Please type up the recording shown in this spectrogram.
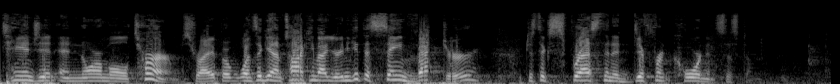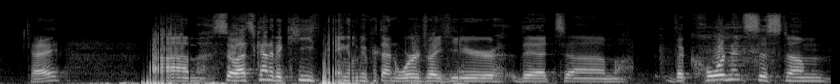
tangent and normal terms, right? But once again, I'm talking about you're going to get the same vector, just expressed in a different coordinate system. Okay? Um, so that's kind of a key thing. Let me put that in words right here that um, the coordinate system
